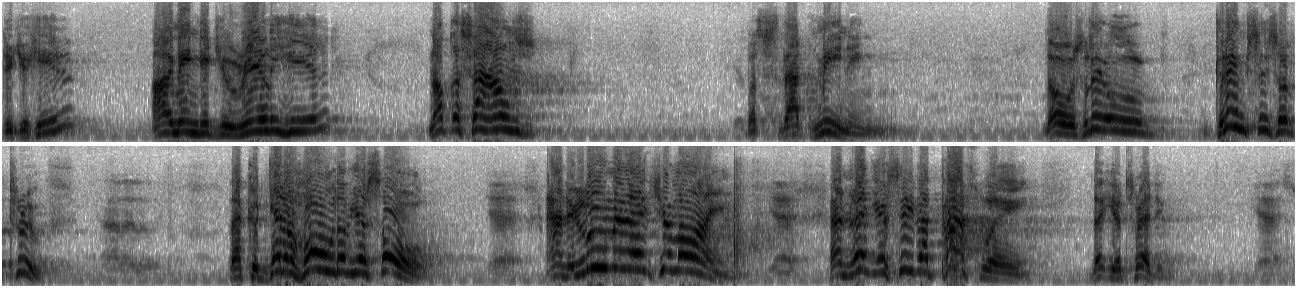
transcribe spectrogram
Did you hear? I mean, did you really hear? Not the sounds, but that meaning. Those little glimpses of truth. That could get a hold of your soul Yes, and illuminate your mind yes, and let you see the pathway that you're treading. yes.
